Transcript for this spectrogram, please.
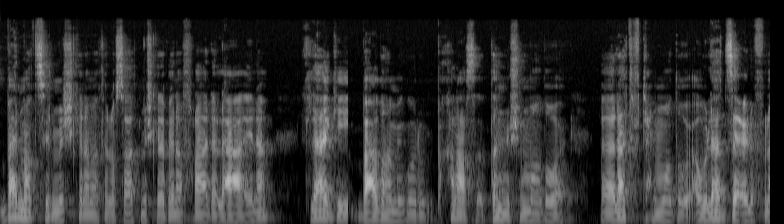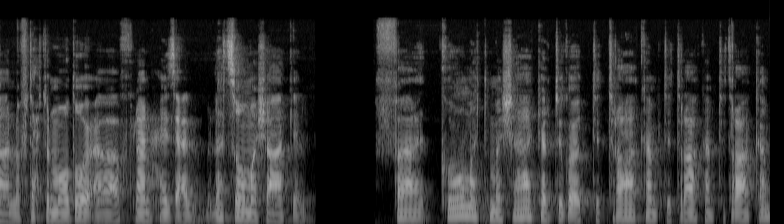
بعد ما تصير مشكلة مثلا صارت مشكلة بين أفراد العائلة تلاقي بعضهم يقولوا خلاص طنشوا الموضوع آه، لا تفتح الموضوع أو لا تزعلوا فلان لو فتحتوا الموضوع آه، فلان حيزعل لا تسووا مشاكل. فكومة مشاكل تقعد تتراكم تتراكم تتراكم.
